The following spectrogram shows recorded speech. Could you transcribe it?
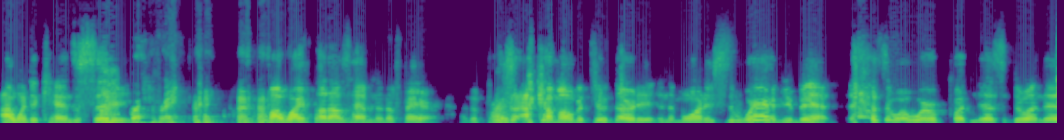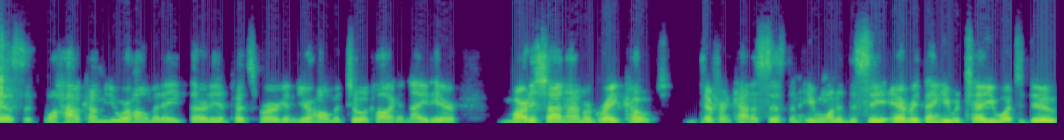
I went to Kansas City. Right, right, right. My wife thought I was having an affair the first I come home at two thirty in the morning. She said, "Where have you been?" I said, "Well, we're putting this and doing this." And, well, how come you were home at eight thirty in Pittsburgh and you're home at two o'clock at night here? Marty Schottenheimer, great coach, different kind of system. He wanted to see everything. He would tell you what to do,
